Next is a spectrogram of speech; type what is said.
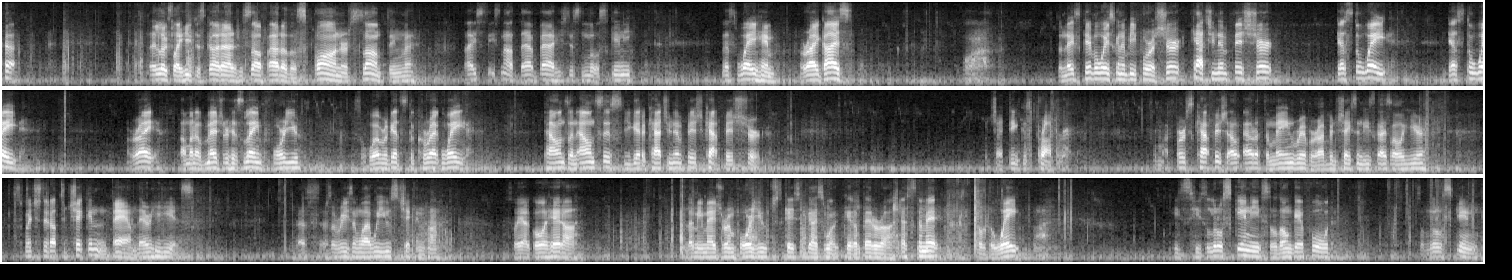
it looks like he just got out himself out of the spawn or something, man. He's not that bad. He's just a little skinny. Let's weigh him. All right, guys. The next giveaway is going to be for a shirt, catching them fish shirt. Guess the weight. Guess the weight. All right, I'm gonna measure his length for you. So whoever gets the correct weight, pounds and ounces, you get a catching them fish catfish shirt. Which I think is proper. For my first catfish out, out at the main river. I've been chasing these guys all year. Switched it up to chicken and bam, there he is. That's, there's a reason why we use chicken, huh? So yeah, go ahead, uh, let me measure him for you, just in case you guys want to get a better uh, estimate of the weight. He's, he's a little skinny, so don't get fooled. He's a little skinny.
